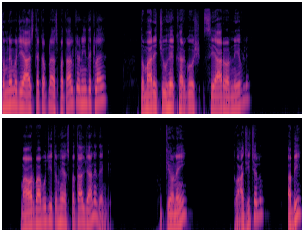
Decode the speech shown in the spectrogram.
तुमने मुझे आज तक अपना अस्पताल क्यों नहीं दिखलाया? तुम्हारे चूहे, खरगोश, सियार और नेवले? माँ और बाबूजी तुम्हें अस्पताल जाने देंगे? क्यों नहीं? तो आज ही चलो। अभी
